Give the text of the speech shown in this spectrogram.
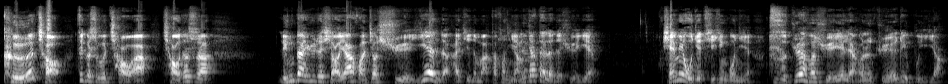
可巧，这个时候巧啊，巧的是啊。林黛玉的小丫鬟叫雪雁的，还记得吗？她从娘家带来的雪雁。前面我就提醒过你，紫娟和雪雁两个人绝对不一样。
